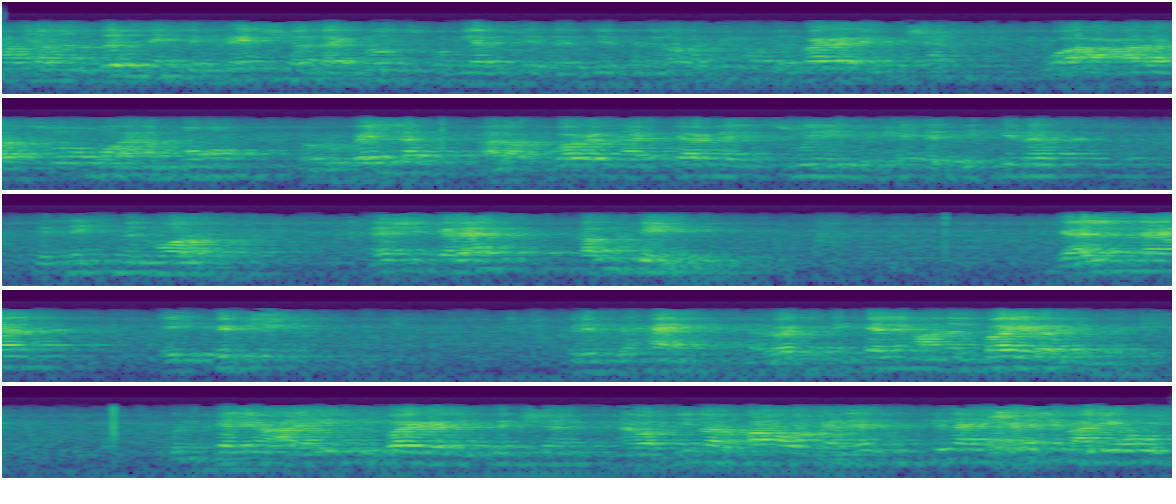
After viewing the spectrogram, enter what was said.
حتى من ضمن ال differential of lymphadenopathy بيحط ال viral infection وعلى رأسهم وأهمهم ال rubella على اعتبار إنها بتعمل swelling في الحتة دي كده في ال neck من ورا. ماشي الكلام؟ أو تاني جالنا infection في الامتحان. إحنا دلوقتي بنتكلم عن ال viral infection. ونتكلم على إيه في ال viral infection؟ إحنا واخدين أربعة organism كده هنتكلم عليهم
